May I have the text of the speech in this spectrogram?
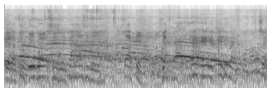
ကျေတာသူပေးပွဲအစီအစဉ်ခန်းသားအစီအစဉ်စတင်ရအဲအဲကျေးဇူးပါရှင်း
